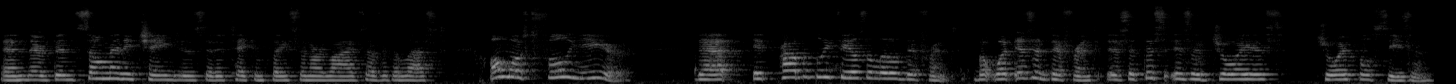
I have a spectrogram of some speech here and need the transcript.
And there have been so many changes that have taken place in our lives over the last almost full year that it probably feels a little different. But what isn't different is that this is a joyous, joyful season.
